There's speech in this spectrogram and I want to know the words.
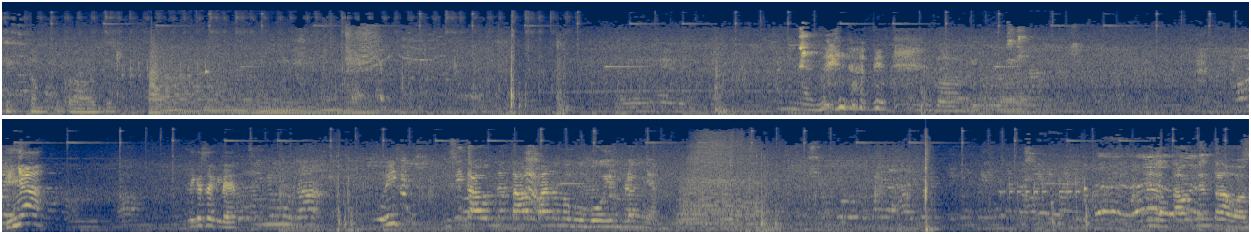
Tiktam ko gago. Ano natin? Dinya! Hindi ka saglit. Sige muna. Wait, Kasi tawag ng tao, paano mabubuo yung vlog niya? Ano, tawag ng tawag.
